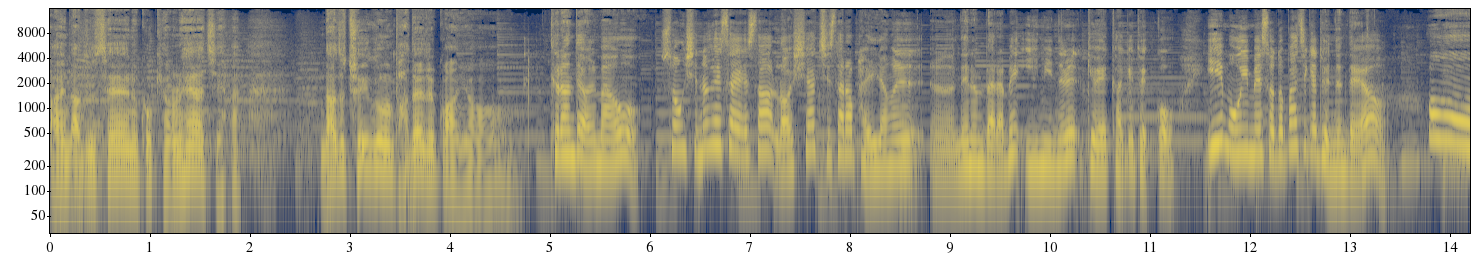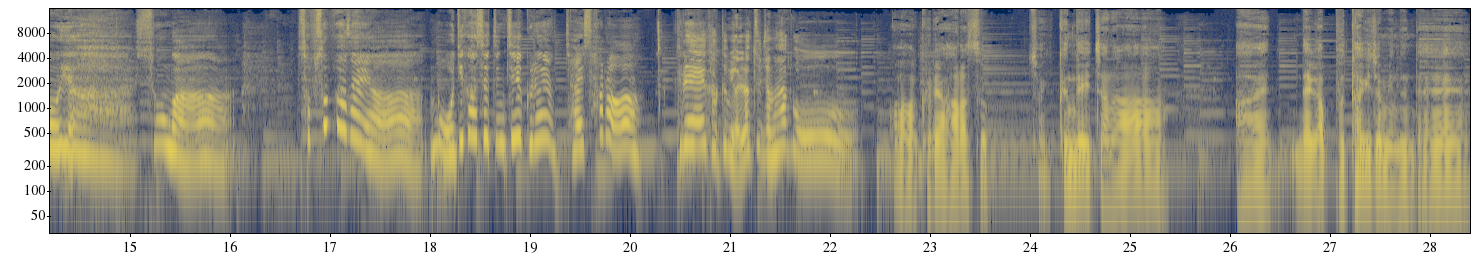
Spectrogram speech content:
아니 나도 새해는 꼭 결혼해야지. 나도 축의금은 받아야 될 거 아니야. 그런데 얼마 후 수홍 씨는 회사에서 러시아 지사로 발령을 어, 내는 바람에 이민을 계획하게 됐고 이 모임에서도 빠지게 됐는데요. 어머, 야, 수홍아. 섭섭하다, 야. 뭐 어디 가서든지 그래, 잘 살아. 그래, 가끔 연락도 좀 하고. 아 그래 알았어. 저기 근데 있잖아. 아 내가 부탁이 좀 있는데.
